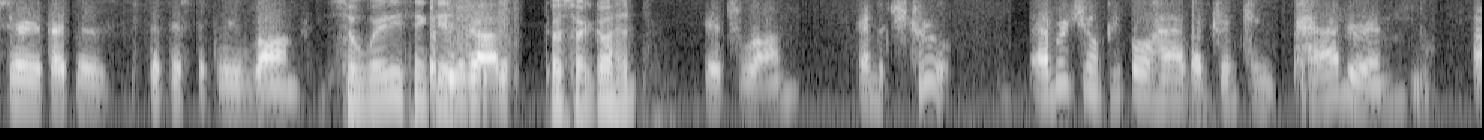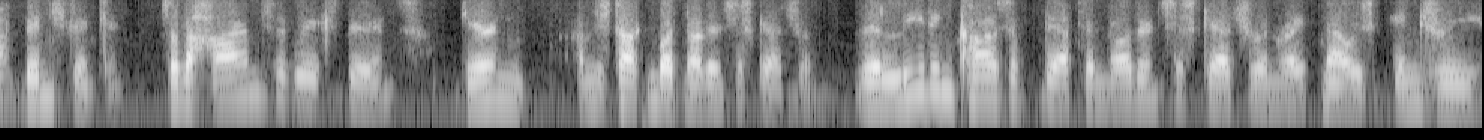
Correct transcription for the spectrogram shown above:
stereotype is statistically wrong. So where do you think it? oh, sorry. Go ahead it's wrong, and it's true. Aboriginal people have a drinking pattern of binge drinking. So the harms that we experience here in, I'm just talking about northern Saskatchewan. The leading cause of death in northern Saskatchewan right now is injury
